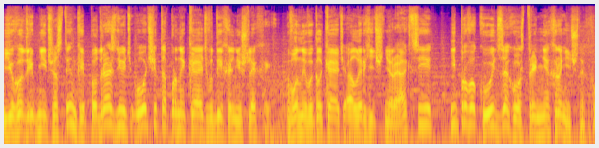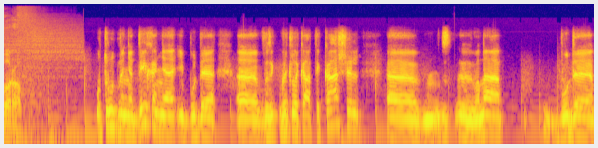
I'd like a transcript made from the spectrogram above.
Його дрібні частинки подразнюють очі та проникають в дихальні шляхи. Вони викликають алергічні реакції і провокують загострення хронічних хвороб. утруднення дихання і буде е, викликати кашель. Е, е, вона буде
